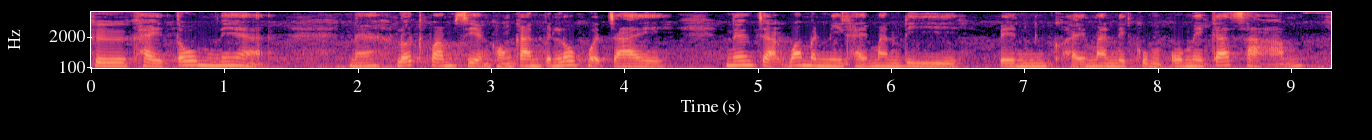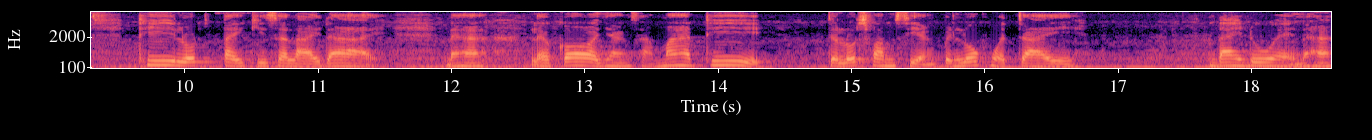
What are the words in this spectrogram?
คือไข่ต้มเนี่ยนะลดความเสี่ยงของการเป็นโรคหัวใจ เนื่องจากว่ามันมีไขมันดี เป็นไขมันในกลุ่มโอเมก้า 3 ที่ลดไตรกลีเซอไรด์ได้นะคะแล้วก็ยังสามารถที่จะลดความเสี่ยงเป็นโรคหัวใจได้ด้วยนะคะ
